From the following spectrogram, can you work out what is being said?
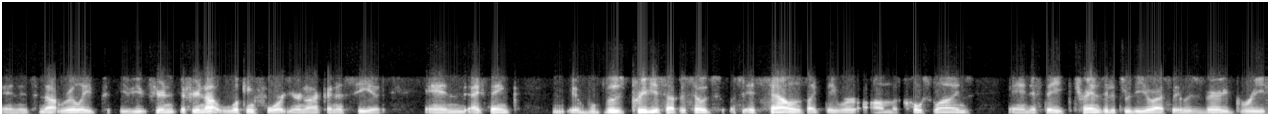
and it's not really if you're if you're not looking for it, you're not going to see it. And I think those previous episodes, it sounds like they were on the coastlines, and if they transited through the U.S., it was very brief.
